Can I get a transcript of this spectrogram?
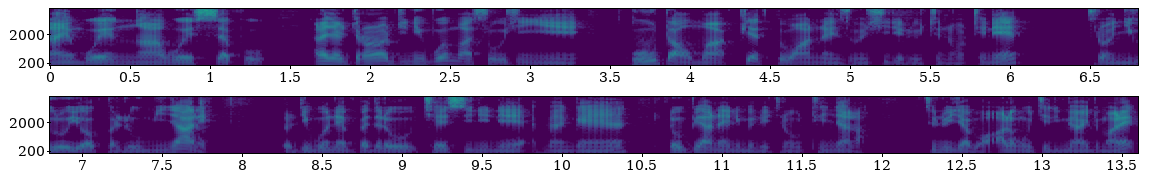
နိုင်ပွဲ၅ပွဲဆက်ဖို့အဲ့ဒါကြောင့်ကျွန်တော်တို့ဒီနေ့ပွဲမှာဆိုလို့ရှိရင်ဂိုးတောင်မှပြတ်သွားနိုင်စွမ်းရှိတယ်လို့ကျွန်တော်ထင်တယ်ဆိုတော့ညီကတို့ရောဘယ်လိုမြင်ကြလဲဆိုတော့ဒီပွဲနဲ့ပတ်သက်လို့ Chelsea အနေနဲ့အမှန်ကန်လုံးပြနိုင်နေမယ်လို့ကျွန်တော်ထင်ကြလားဆွေးနွေးကြပါဦးအားလုံးကိုကျေးဇူးများတင်ပါတယ်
